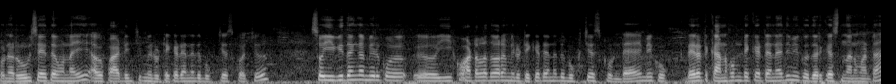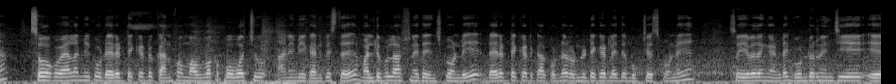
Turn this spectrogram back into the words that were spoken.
కొన్ని రూల్స్ అయితే ఉన్నాయి. అవి పాటించి మీరు టికెట్ అనేది బుక్ చేసుకోవచ్చు. సో ఈ విధంగా మీరు ఈ కోటాల ద్వారా మీరు టికెట్ అనేది బుక్ చేసుకుంటే మీకు డైరెక్ట్ కన్ఫర్మ్ టికెట్ అనేది మీకు దొరికేస్తుంది అనమాట సో ఒకవేళ మీకు డైరెక్ట్ టికెట్ కన్ఫర్మ్ అవ్వకపోవచ్చు అని మీకు అనిపిస్తే మల్టిపుల్ ఆప్షన్ అయితే ఎంచుకోండి. డైరెక్ట్ టికెట్ కాకుండా రెండు టికెట్లు అయితే బుక్ చేసుకోండి. సో ఏ విధంగా అంటే గుంటూరు నుంచి ఏ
